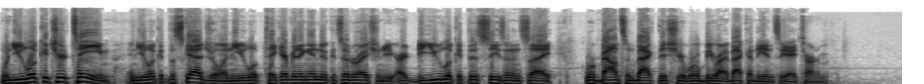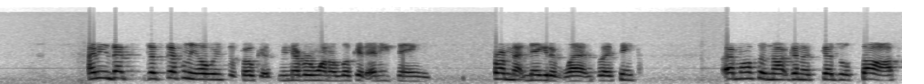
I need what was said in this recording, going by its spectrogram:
When you look at your team and you look at the schedule and you look, take everything into consideration, do you, do you look at this season and say we're bouncing back this year? We'll be right back in the NCAA tournament. I mean, that's that's definitely always the focus. We never want to look at anything from that negative lens. But I think I'm also not going to schedule soft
